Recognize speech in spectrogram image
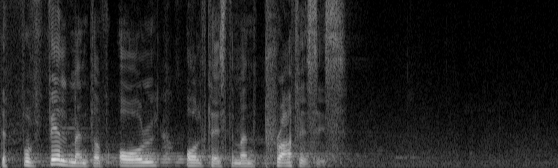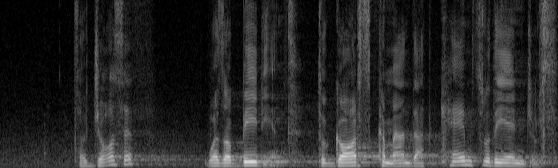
the fulfillment of all Old Testament prophecies. So Joseph was obedient to God's command that came through the angels.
